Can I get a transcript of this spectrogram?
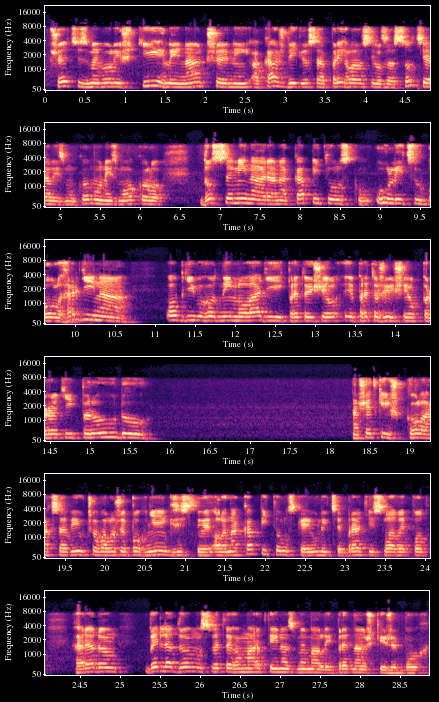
Všetci sme boli štíhli, nadšení a každý, kto sa prihlásil za socializmu, komunizmu okolo do seminára na Kapitulskú ulicu, bol hrdina, obdivuhodný mladík, preto išiel, pretože išiel proti prúdu. Na všetkých školách sa vyučovalo, že Boh neexistuje, ale na Kapitulskej ulice Bratislave pod hradom vedľa domu svätého Martina sme mali prednášky, že Boh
